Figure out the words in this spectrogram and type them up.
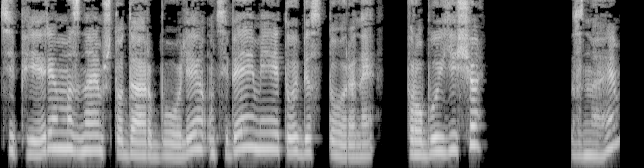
«Теперь мы знаем, что дар боли у тебя имеет обе стороны. Пробуй еще». «Знаем?»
